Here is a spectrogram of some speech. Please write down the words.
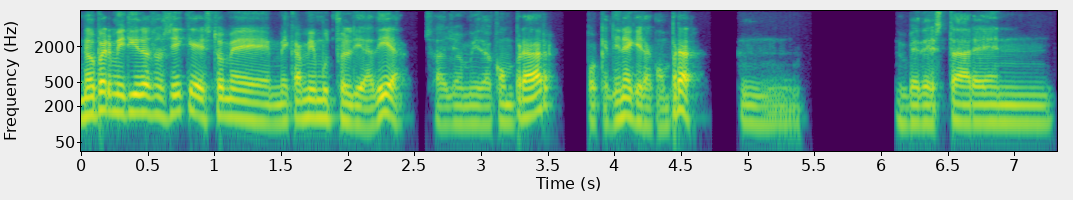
no he permitido, eso sí, que esto me, me, cambie mucho el día a día. O sea, yo me he ido a comprar porque tenía que ir a comprar. Mm, en vez de estar en,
